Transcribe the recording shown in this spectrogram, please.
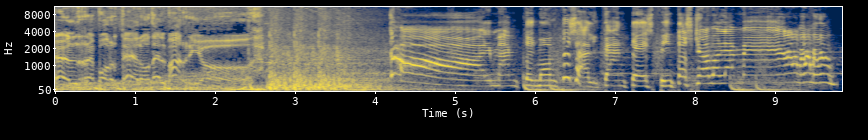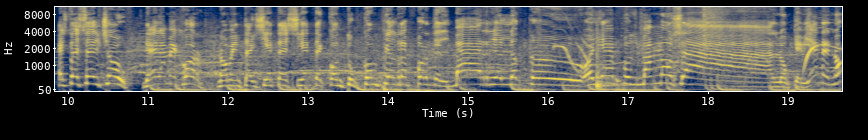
el reportero del barrio. Montes, Montes, Alicantes, Pintos, que Este es el show de la mejor 97.7 con tu compi el report del barrio, loco. Oye, pues vamos a lo que viene, ¿no?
